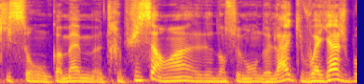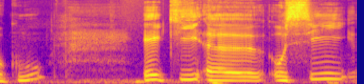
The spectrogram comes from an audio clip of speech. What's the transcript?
qui sont quand même très puissants hein, dans ce monde-là, qui voyagent beaucoup et qui euh, aussi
